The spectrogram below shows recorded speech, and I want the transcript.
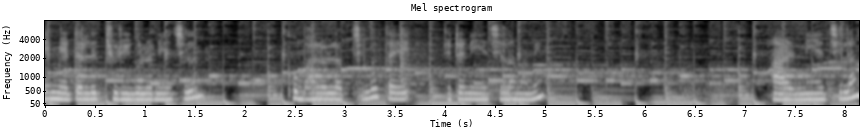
এই মেটালের চুড়িগুলো নিয়েছিলাম। খুব ভালো লাগছিল, তাই এটা নিয়েছিলাম আমি। আর নিয়েছিলাম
